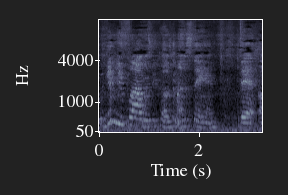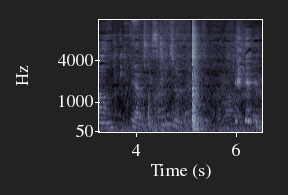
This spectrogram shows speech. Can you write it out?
We're giving you flowers because we understand that, um, yeah, to.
